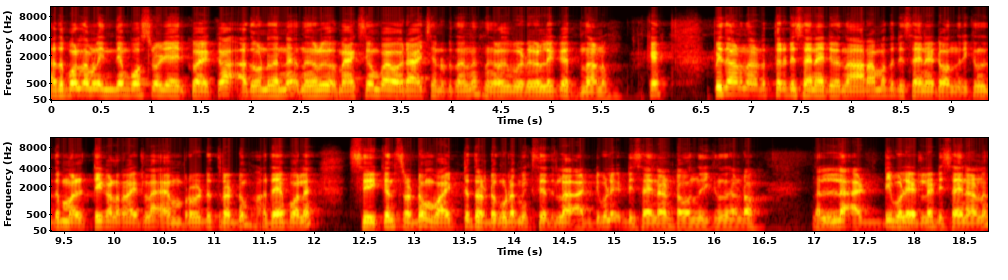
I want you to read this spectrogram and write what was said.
അതുപോലെ നമ്മൾ ഇന്ത്യൻ പോസ്റ്റ് വഴി ആയിരിക്കും അയക്കുക. അതുകൊണ്ട് തന്നെ നിങ്ങൾ മാക്സിമം പോയ ഒരാഴ്ച തന്നെ നിങ്ങൾ വീടുകളിലേക്ക് എത്തുന്നതാണ്. ഓക്കെ അപ്പോൾ ഇതാണ് അടുത്തൊരു ഡിസൈനായിട്ട് വരുന്ന ആറാമത്തെ ഡിസൈനായിട്ട് വന്നിരിക്കുന്നത്. ഇത് മൾട്ടി കളറായിട്ടുള്ള എംബ്രോയിഡറി ത്രെഡും അതേപോലെ സീക്വൻസ് ത്രെഡും വൈറ്റ് ത്രെഡും കൂടെ മിക്സ് ചെയ്തിട്ടുള്ള അടിപൊളി ഡിസൈനാണ് കേട്ടോ വന്നിരിക്കുന്നത് കണ്ടോ? നല്ല അടിപൊളിയായിട്ടുള്ള ഡിസൈനാണ്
